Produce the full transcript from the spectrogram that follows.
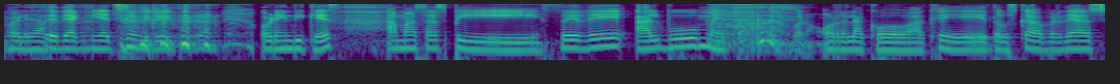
CD-ak milatzen diruditiron, oraindik ez, amazazpi CD, album, eta, bueno, horrelakoak e, dauzka, berdeaz,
